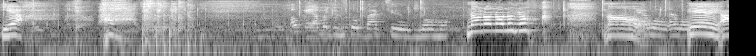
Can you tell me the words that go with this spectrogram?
Yeah. Okay, I'm gonna just go back to normal. no, no, no, no, no. Okay, I No. won't. I won't. Yay, I,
